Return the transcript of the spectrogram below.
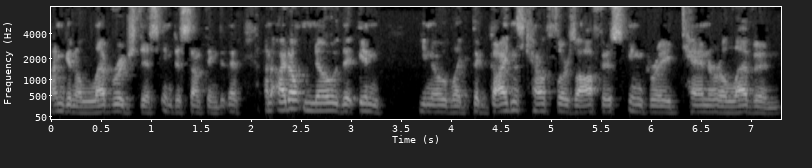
I'm going to leverage this into something that, and I don't know that in, you know, like the guidance counselor's office in grade 10 or 11,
